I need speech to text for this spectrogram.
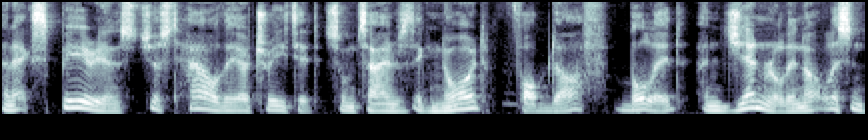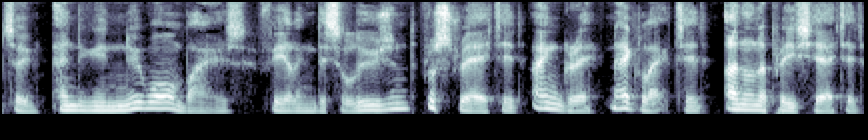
and experience just how they are treated, sometimes ignored, fobbed off, bullied, and generally not listened to, ending in new home buyers feeling disillusioned, frustrated, angry, neglected, and unappreciated.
